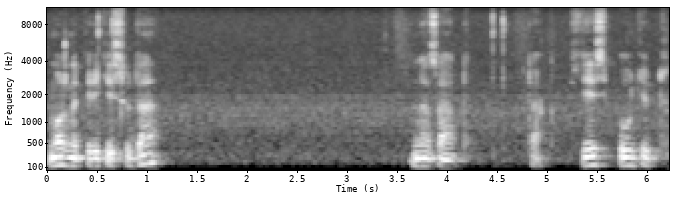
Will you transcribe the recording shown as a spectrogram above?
Можно перейти сюда, назад. Так, здесь будет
